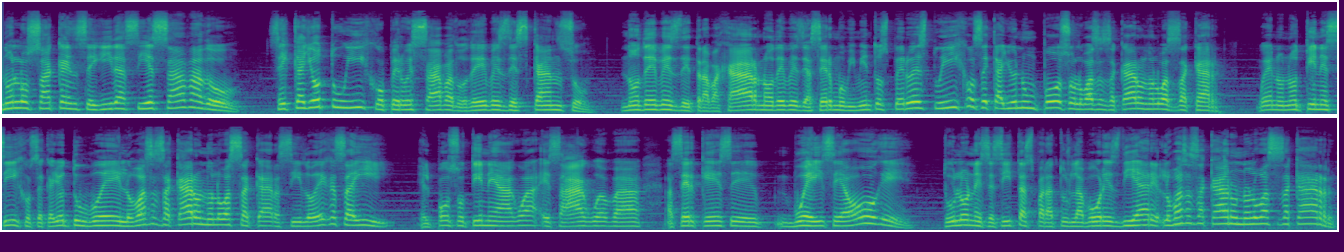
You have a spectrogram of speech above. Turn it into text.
no lo saca enseguida si es sábado. Se cayó tu hijo, pero es sábado, debes descanso. No debes de trabajar, no debes de hacer movimientos, pero es tu hijo, se cayó en un pozo, ¿lo vas a sacar o no lo vas a sacar? Bueno, no tienes hijos, se cayó tu buey, ¿lo vas a sacar o no lo vas a sacar? Si lo dejas ahí, el pozo tiene agua, esa agua va a hacer que ese buey se ahogue. Tú lo necesitas para tus labores diarias, ¿lo vas a sacar o no lo vas a sacar?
